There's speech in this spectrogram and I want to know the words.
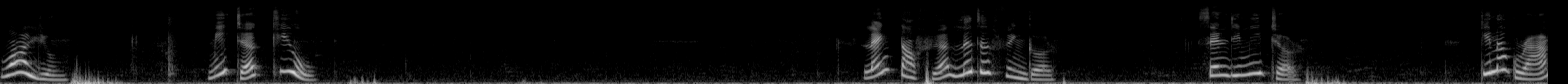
Volume meter cube. Length of your little finger centimeter. Kilogram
